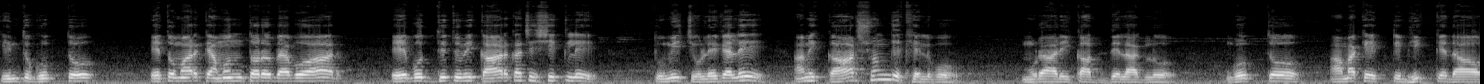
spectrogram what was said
কিন্তু গুপ্ত, এ তোমার কেমনতর ব্যবহার? এ বুদ্ধি তুমি কার কাছে শিখলে? তুমি চলে গেলে আমি কার সঙ্গে খেলব? মুরারি কাঁদতে লাগল। গুপ্ত, আমাকে একটি ভিক্ষে দাও।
